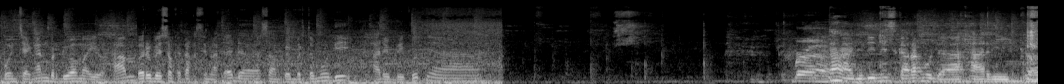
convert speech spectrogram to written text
boncengan berdua sama Ilham baru besok kita ke sini lagi ada sampai bertemu di hari berikutnya Nah, jadi ini sekarang udah hari ke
